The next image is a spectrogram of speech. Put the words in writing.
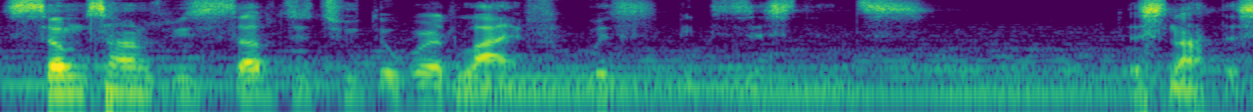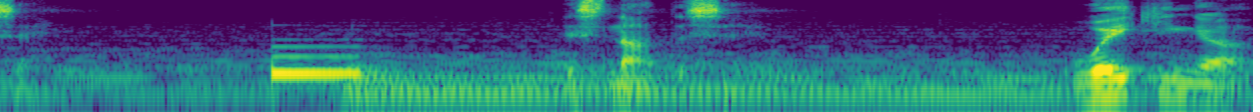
Sometimes we substitute the word life with existence. It's not the same. It's not the same. waking up,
